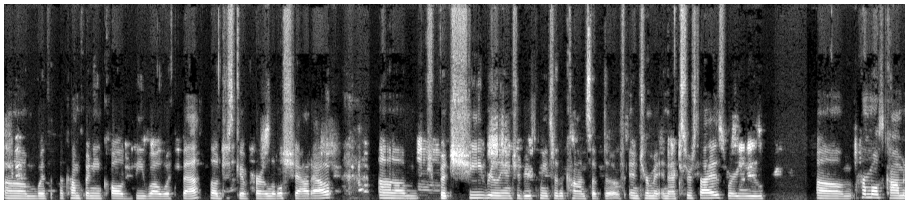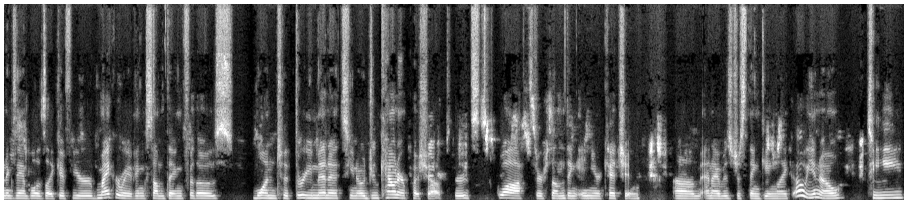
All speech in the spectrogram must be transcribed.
um, with a company called Be Well with Beth. I'll just give her a little shout out. Um, but she really introduced me to the concept of intermittent exercise, where you, um, her most common example is like if you're microwaving something for those one to three minutes, you know, do counter push ups or squats or something in your kitchen. Um, and I was just thinking, like, oh, you know, tea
